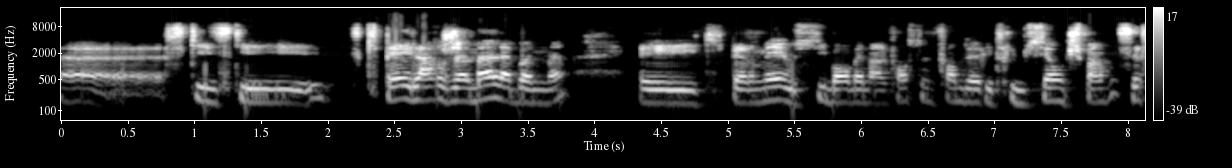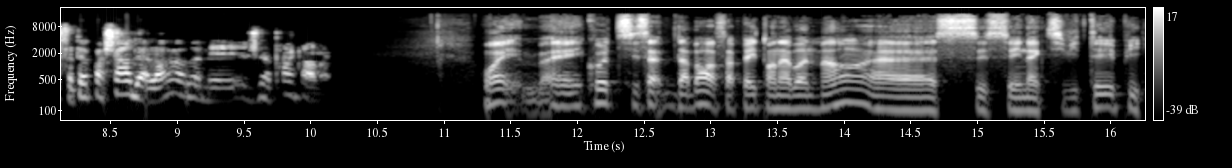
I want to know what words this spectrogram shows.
Euh, ce qui ce qui ce qui paye largement l'abonnement et qui permet aussi, bon, ben dans le fond, c'est une forme de rétribution que je pense. Ça, fait pas cher de l'heure, mais je le prends quand même. Oui, ben écoute, si ça d'abord ça paye ton abonnement, euh, c'est une activité, puis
